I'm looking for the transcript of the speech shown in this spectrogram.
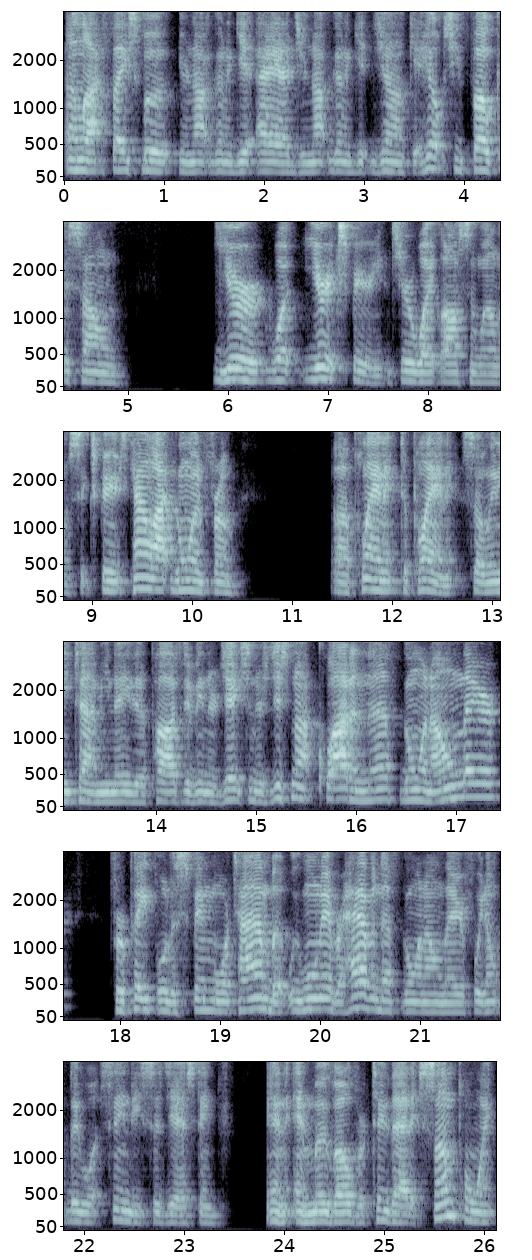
Unlike Facebook, you're not going to get ads. You're not going to get junk. It helps you focus on your what your experience, your weight loss and wellness experience. Kind of like going from uh, planet to planet. So anytime you need a positive interjection, there's just not quite enough going on there for people to spend more time, but we won't ever have enough going on there if we don't do what Cindy's suggesting and, and move over to that. At some point,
